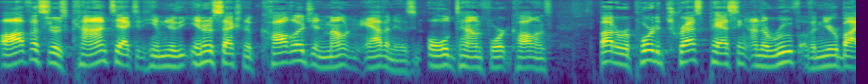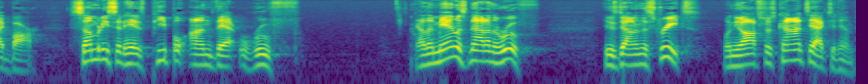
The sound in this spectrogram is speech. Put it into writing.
officers contacted him near the intersection of College and Mountain Avenues in Old Town Fort Collins about a reported trespassing on the roof of a nearby bar. Somebody said, "Hey, there's people on that roof." Now, the man was not on the roof, he was down in the streets when the officers contacted him.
